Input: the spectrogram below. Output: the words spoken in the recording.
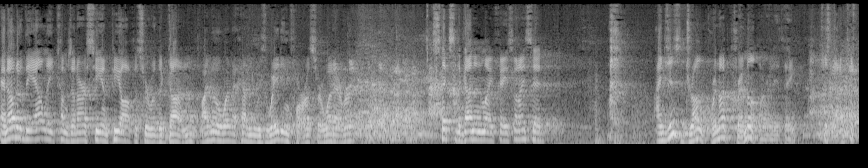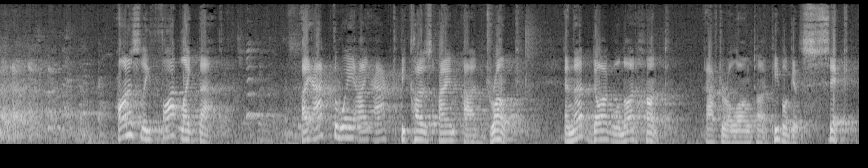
And out of the alley comes an RCMP officer with a gun. I don't know where the hell he was waiting for us or whatever. Sticks the gun in my face, and I said, I'm just drunk. We're not criminal or anything. Just, I just honestly thought like that. I act the way I act because I'm a drunk. And that dog will not hunt after a long time. People get sick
